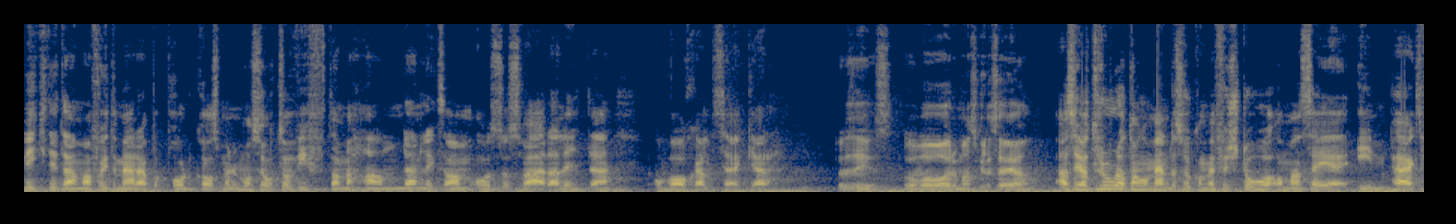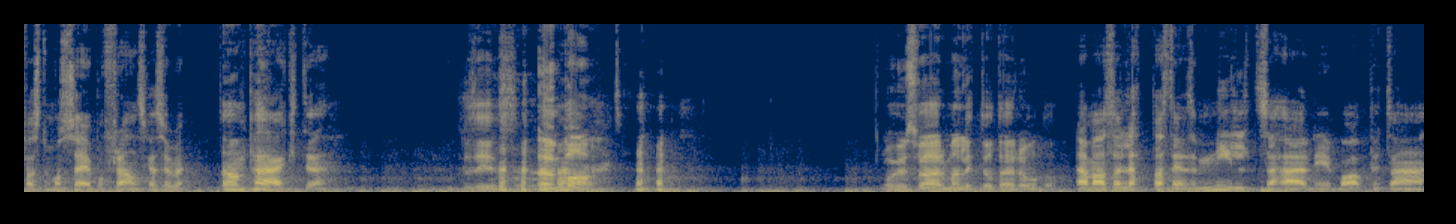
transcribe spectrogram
Viktigt är, man får inte med det här på podcast, men du måste också vifta med handen liksom och så svära lite och vara självsäker. Precis. Och vad var det man skulle säga? Alltså jag tror att de ändå så kommer förstå om man säger impact, fast du måste säga på franska så är det impact. Precis. Bant. Och hur svär man lite åt Eron då? Ja, men alltså lättast är så milt så här, det är bara putain.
